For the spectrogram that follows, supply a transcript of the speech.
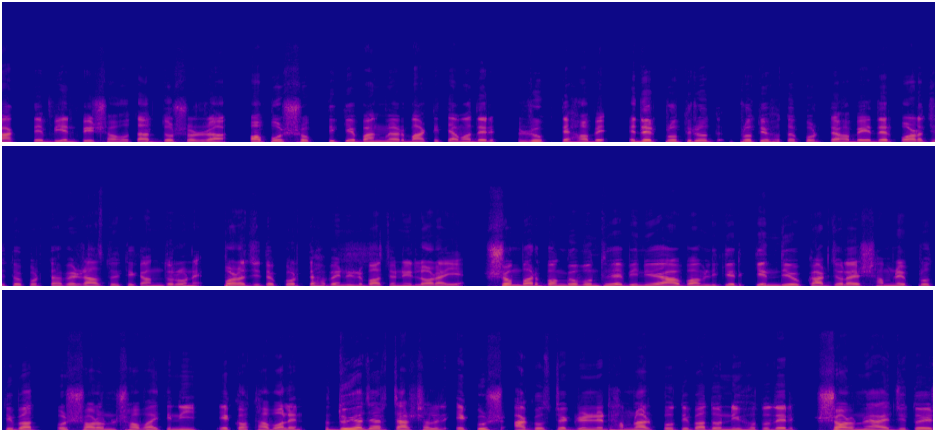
রাখতে বিএনপি সহ তার দোসররা অপশক্তিকে বাংলার মাটিতে আমাদের রুখতে হবে। এদের প্রতিরোধ, প্রতিহত করতে হবে। এদের পরাজিত করতে হবে রাজনৈতিক আন্দোলনে। পরাজিত করতে হবে নির্বাচনী লড়াইয়ে। সোমবার বঙ্গবন্ধু এভিনিউয়ে আওয়ামী লীগের কেন্দ্রীয় কার্যালয়ের সামনে প্রতিবাদ ও স্মরণ সভায় তিনি একথা বলেন। দুই হাজার চার সালের একুশ আগস্টে গ্রেনেড হামলার প্রতিবাদ ও নিহতদের স্মরণে আয়োজিত এ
